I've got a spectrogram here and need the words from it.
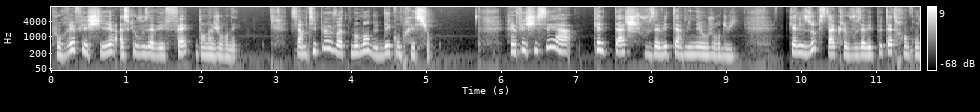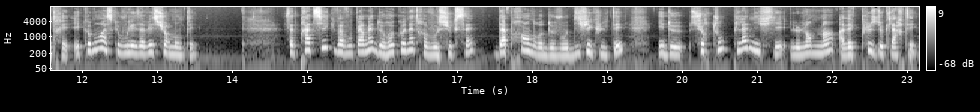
pour réfléchir à ce que vous avez fait dans la journée. C'est un petit peu votre moment de décompression. Réfléchissez à quelles tâches vous avez terminées aujourd'hui, quels obstacles vous avez peut-être rencontrés et comment est-ce que vous les avez surmontés. Cette pratique va vous permettre de reconnaître vos succès d'apprendre de vos difficultés et de surtout planifier le lendemain avec plus de clarté.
